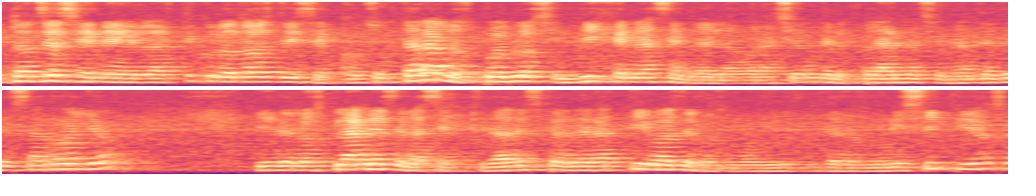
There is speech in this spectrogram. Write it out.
Entonces, en el artículo 2 dice, consultar a los pueblos indígenas en la elaboración del Plan Nacional de Desarrollo y de los planes de las entidades federativas de los, de los municipios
